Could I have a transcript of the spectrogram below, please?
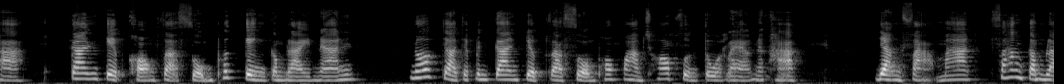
ค่ะ การเก็บของสะสมเพื่อเก่งกำไรนั้น นอกจากจะเป็นการเก็บสะสมเพราะความชอบส่วนตัวแล้วนะคะ ยังสามารถสร้างกำไร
